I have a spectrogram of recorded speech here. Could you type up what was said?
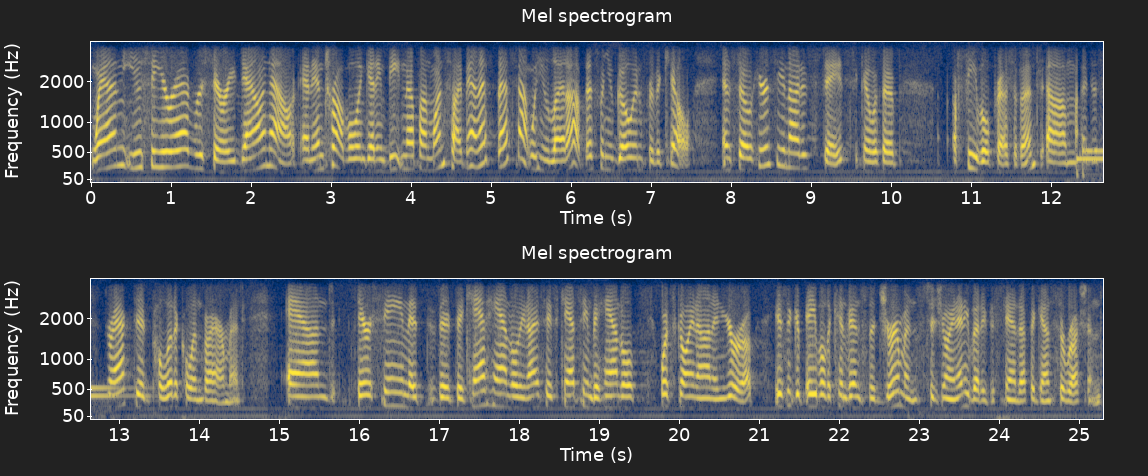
when you see your adversary down and out and in trouble and getting beaten up on one side, man, that's that's not when you let up. That's when you go in for the kill. And so here's the United States, you know, with a a feeble president, um, a distracted political environment, and they're seeing that, that they can't handle, the United States can't seem to handle what's going on in Europe, isn't able to convince the Germans to join anybody to stand up against the Russians.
